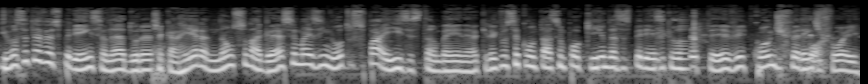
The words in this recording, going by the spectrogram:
E você teve a experiência, né, durante a carreira, não só na Grécia, mas em outros países também, né? Eu queria que você contasse um pouquinho dessa experiência que você teve, quão diferente pô, foi.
